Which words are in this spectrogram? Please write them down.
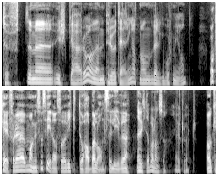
tøft med yrket her òg, den prioriteringa, at man velger bort mye annet. Ok, for det er mange som sier altså det er viktig å ha balanse i livet. Det er viktig å ha balanse. helt klart. Ok.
